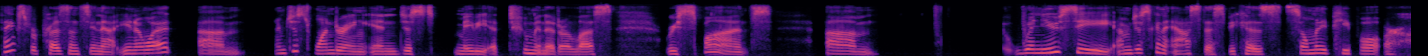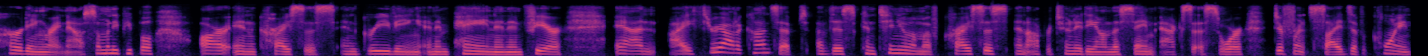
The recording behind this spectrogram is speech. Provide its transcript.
thanks for presencing that. You know what? Um, i'm just wondering in just maybe a two minute or less response um, when you see, I'm just going to ask this because so many people are hurting right now. So many people are in crisis and grieving and in pain and in fear. And I threw out a concept of this continuum of crisis and opportunity on the same axis or different sides of a coin.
